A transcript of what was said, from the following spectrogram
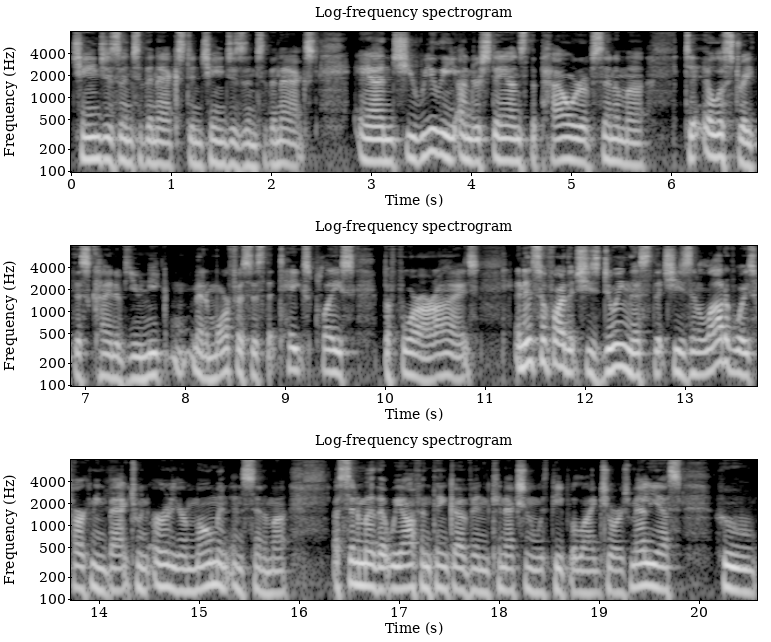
changes into the next and changes into the next and she really understands the power of cinema to illustrate this kind of unique metamorphosis that takes place before our eyes. And insofar that she's doing this, that she's in a lot of ways harkening back to an earlier moment in cinema, a cinema that we often think of in connection with people like Georges Méliès, who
